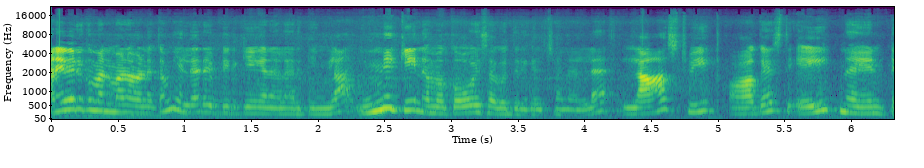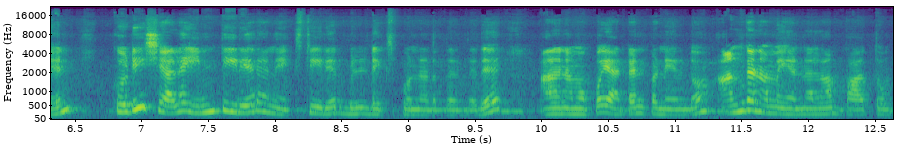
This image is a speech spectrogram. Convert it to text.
அனைவருக்கும் அன்பான வணக்கம். எல்லாரும் எப்படி இருக்கீங்க? நல்லா இருக்கீங்களா? இன்னைக்கு நம்ம கோவை சகோதரிகள் சேனல்ல last week August eight nine ten கொடிஷியால interior and exterior build expo நடந்திருந்தது. அதை நம்ம போய் அட்டன் பண்ணியிருந்தோம். அங்க நம்ம என்னெல்லாம் பார்த்தோம்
